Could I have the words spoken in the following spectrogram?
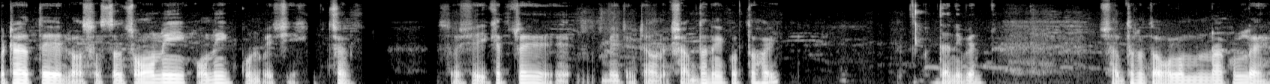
ওটাতে লস হচ্ছে। অনেক অনেক গুণ বেশি বুঝছেন? তো সেই ক্ষেত্রে বেটিংটা অনেক সাবধানে করতে হয়। দেন সাবধানতা অবলম্বন না করলে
